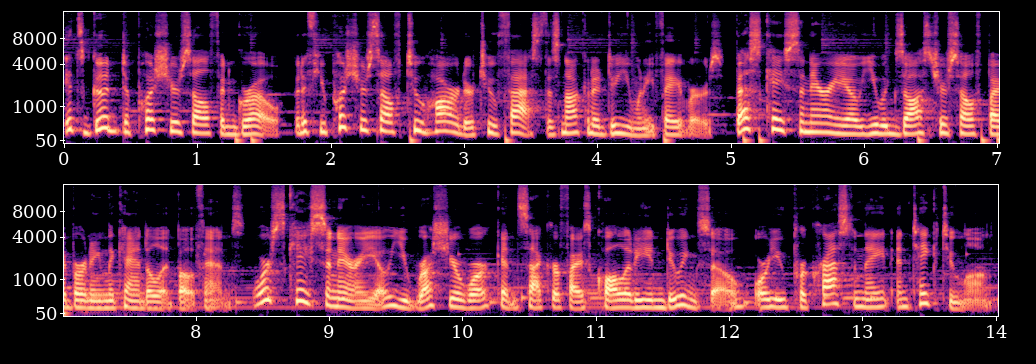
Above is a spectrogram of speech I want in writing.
It's good to push yourself and grow, but if you push yourself too hard or too fast, it's not going to do you any favors. Best case scenario, you exhaust yourself by burning the candle at both ends. Worst case scenario, you rush your work and sacrifice quality in doing so, or you procrastinate and take too long,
